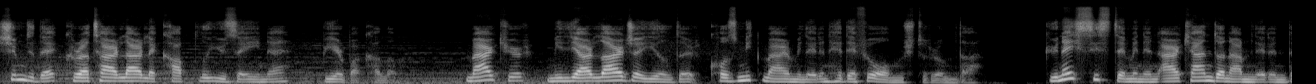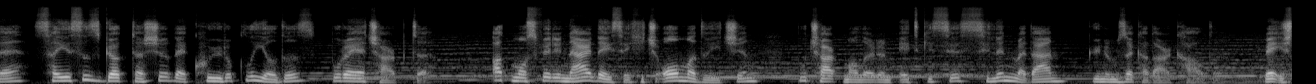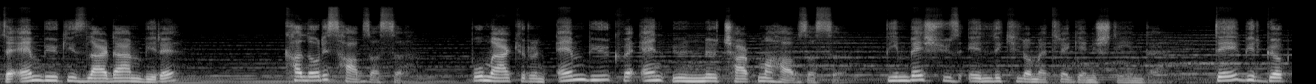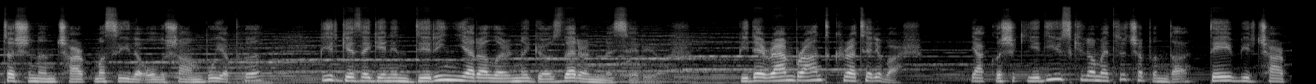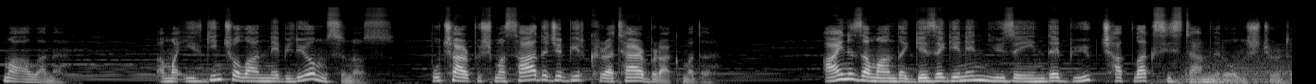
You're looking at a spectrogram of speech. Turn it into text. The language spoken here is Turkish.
Şimdi de kraterlerle kaplı yüzeyine bir bakalım. Merkür milyarlarca yıldır kozmik mermilerin hedefi olmuş durumda. Güneş sisteminin erken dönemlerinde sayısız göktaşı ve kuyruklu yıldız buraya çarptı. Atmosferi neredeyse hiç olmadığı için bu çarpmaların etkisi silinmeden günümüze kadar kaldı. Ve işte en büyük izlerden biri Kaloris Havzası. Bu Merkür'ün en büyük ve en ünlü çarpma havzası. 1550 kilometre genişliğinde. Dev bir göktaşının çarpmasıyla oluşan bu yapı, bir gezegenin derin yaralarını gözler önüne seriyor. Bir de Rembrandt krateri var. Yaklaşık 700 kilometre çapında dev bir çarpma alanı. Ama ilginç olan ne biliyor musunuz? Bu çarpışma sadece bir krater bırakmadı. Aynı zamanda gezegenin yüzeyinde büyük çatlak sistemleri oluşturdu.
